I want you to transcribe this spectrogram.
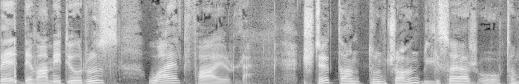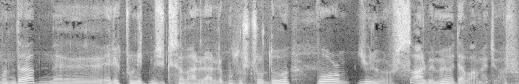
ve devam ediyoruz Wildfire'la. İşte Tan Tunçağ'ın bilgisayar ortamında e, elektronik müzik severlerle buluşturduğu Warm Universe albümü devam ediyor.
